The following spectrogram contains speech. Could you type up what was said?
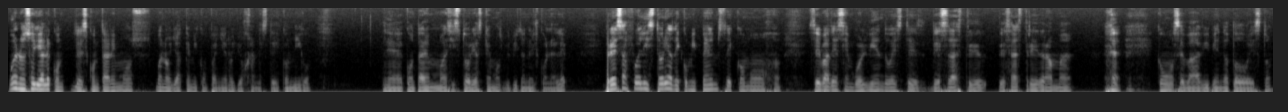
Bueno, eso ya le les contaremos, bueno, ya que mi compañero Johan esté conmigo, le contaremos más historias que hemos vivido en el Conalep. Pero esa fue la historia de Comipems, de cómo se va desenvolviendo este desastre, desastre drama, cómo se va viviendo todo esto.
